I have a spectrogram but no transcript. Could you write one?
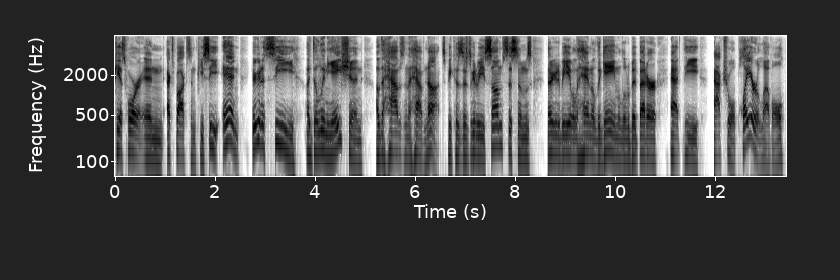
PS4 and Xbox and PC, and you're going to see a delineation of the haves and the have nots because there's going to be some systems that are going to be able to handle the game a little bit better at the actual player level,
